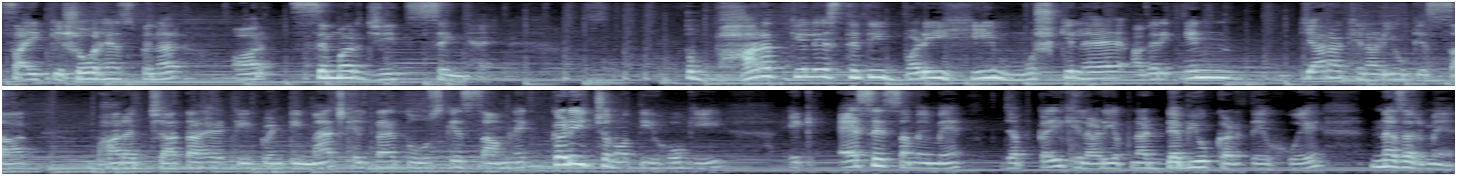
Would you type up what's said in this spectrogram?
साई किशोर हैं, स्पिनर और सिमरजीत सिंह है। तो भारत के लिए स्थिति बड़ी ही मुश्किल है। अगर इन 11 खिलाड़ियों के साथ भारत जाता है टी ट्वेंटी मैच खेलता है तो उसके सामने कड़ी चुनौती होगी। एक ऐसे समय में जब कई खिलाड़ी अपना डेब्यू करते हुए नज़र में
